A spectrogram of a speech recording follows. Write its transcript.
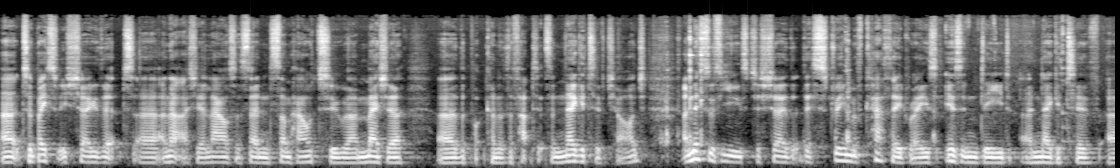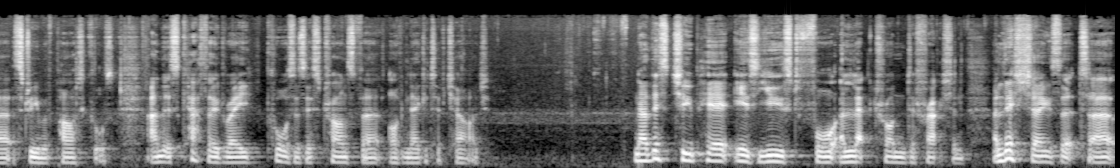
uh, to basically show that, uh, and that actually allows us then somehow to uh, measure uh, the kind of the fact it's a negative charge. And this was used to show that this stream of cathode rays is indeed a negative uh, stream of particles. And this cathode ray causes this transfer of negative charge. Now this tube here is used for electron diffraction and this shows that uh,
